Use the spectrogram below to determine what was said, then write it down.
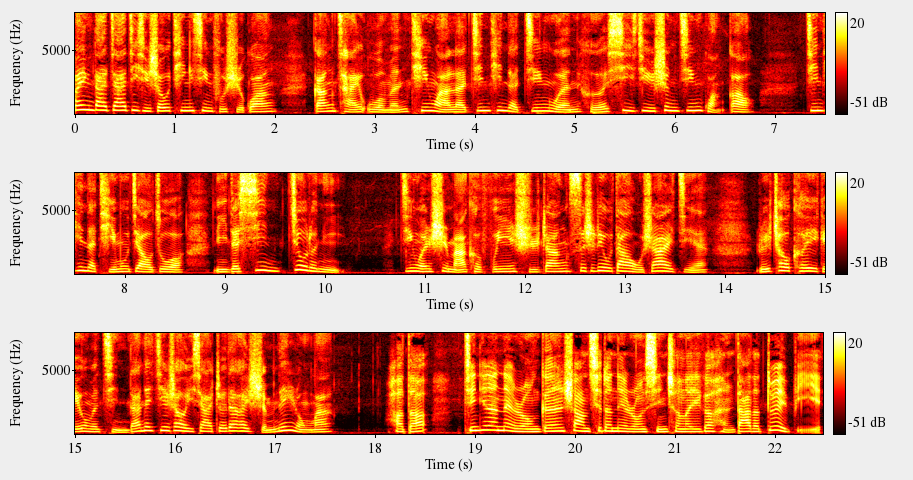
欢迎大家继续收听《幸福时光》。刚才我们听完了今天的经文和戏剧圣经广告。今天的题目叫做“你的信救了你”。经文是马可福音十章四十六到五十二节。瑞秋可以给我们简单的介绍一下这大概是什么内容吗？好的，今天的内容跟上期的内容形成了一个很大的对比。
